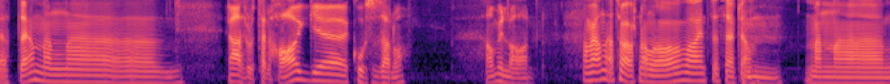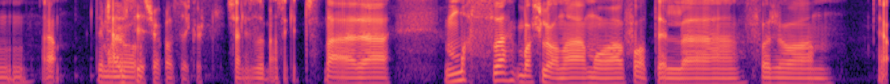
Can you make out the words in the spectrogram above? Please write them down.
vet jeg, men eh, Ja, jeg tror Ten Hag eh, koser seg nå. Han ville ha han. Ja, Jeg tror Arsenal òg var interessert i han. Mm. Men ja. De Chelsea jo kjøper han sikkert. Chelsea kjøper han sikkert. Det er masse Barcelona må få til eh, for å ja,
